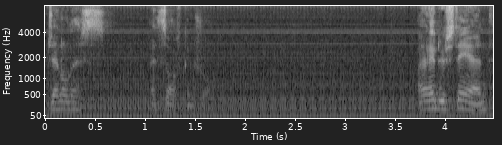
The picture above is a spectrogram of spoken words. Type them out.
gentleness, and self control. I understand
